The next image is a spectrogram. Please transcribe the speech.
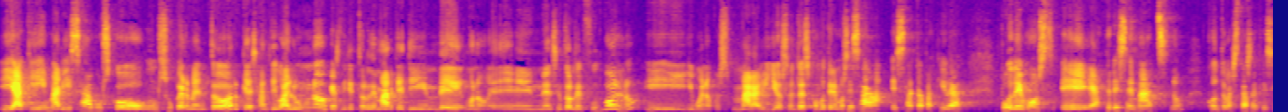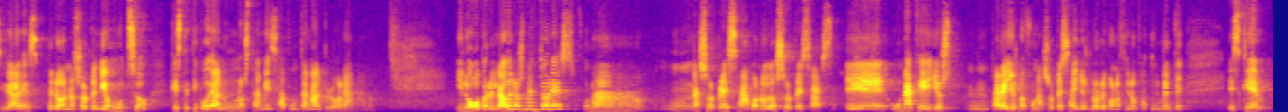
Y aquí Marisa buscó un super mentor, que es antiguo alumno, que es director de marketing de, bueno, en el sector del fútbol, ¿no? Y, bueno, pues maravilloso. Entonces, como tenemos esa, esa capacidad, podemos eh, hacer ese match ¿no? con todas estas necesidades, pero nos sorprendió mucho que este tipo de alumnos también se apuntan al programa. ¿no? Y luego, por el lado de los mentores, una, una sorpresa, bueno, dos sorpresas. Eh, una que ellos, mm, para ellos no fue una sorpresa, ellos lo reconocieron fácilmente, es que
